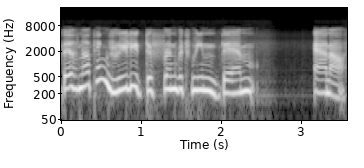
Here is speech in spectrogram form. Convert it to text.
there's nothing really different between them and us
